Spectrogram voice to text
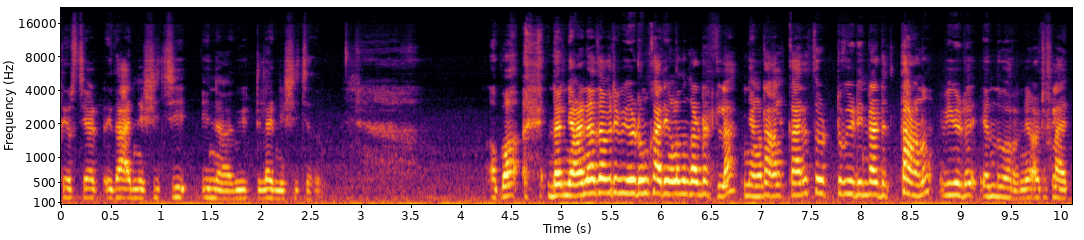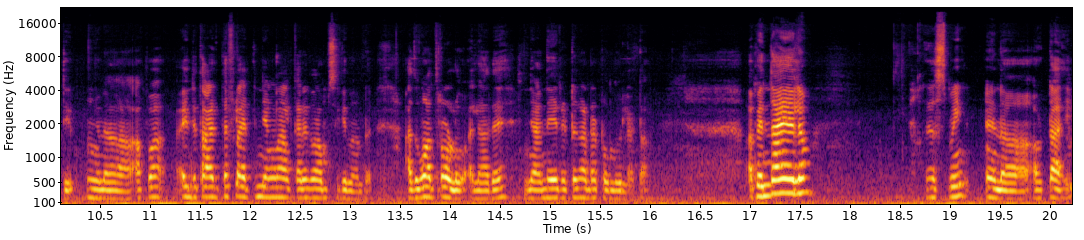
തീർച്ചയായിട്ടും ഇത് അന്വേഷിച്ച് പിന്നെ വീട്ടിൽ അന്വേഷിച്ചത്. അപ്പോൾ എന്താ ഞാനത് അവർ വീടും കാര്യങ്ങളൊന്നും കണ്ടിട്ടില്ല. ഞങ്ങളുടെ ആൾക്കാരെ തൊട്ട് വീടിന്റെ അടുത്താണ് വീട് എന്ന് പറഞ്ഞു ഒരു ഫ്ലാറ്റ്. ഇങ്ങനെ അപ്പോൾ അതിന്റെ താഴത്തെ ഫ്ലാറ്റിൽ ഞങ്ങൾ ആൾക്കാരെ താമസിക്കുന്നുണ്ട്. അത് മാത്രമേ ഉള്ളൂ. അല്ലാതെ ഞാൻ നേരിട്ട് കണ്ടിട്ടൊന്നുമില്ല കേട്ടോ അപ്പോൾ എന്തായാലും ജസ്മിൻ എന്നാ ഔട്ടായി.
